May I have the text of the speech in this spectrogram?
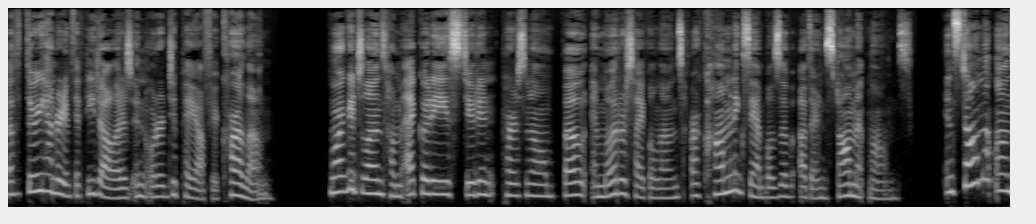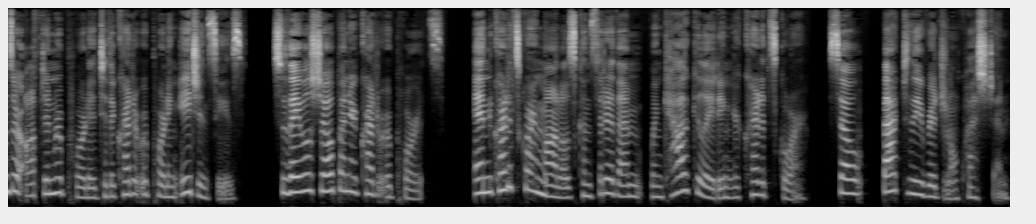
of $350 in order to pay off your car loan. Mortgage loans, home equity, student, personal, boat, and motorcycle loans are common examples of other installment loans. Installment loans are often reported to the credit reporting agencies, so they will show up on your credit reports. And credit scoring models consider them when calculating your credit score. So, back to the original question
